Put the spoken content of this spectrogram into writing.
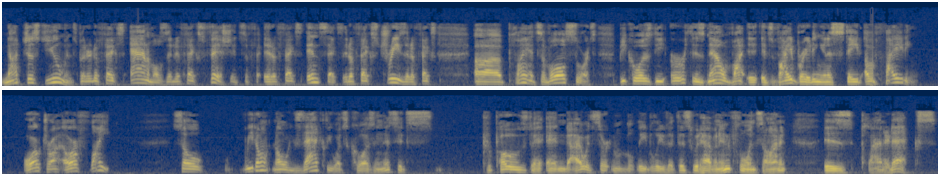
Not just humans, but it affects animals. It affects fish. It affects insects. It affects trees. It affects uh, plants of all sorts because the Earth is now vi- it's vibrating in a state of fighting or try or flight. So we don't know exactly what's causing this. It's proposed, and I would certainly believe that this would have an influence on it. Is Planet X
